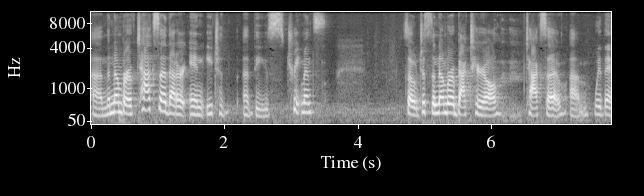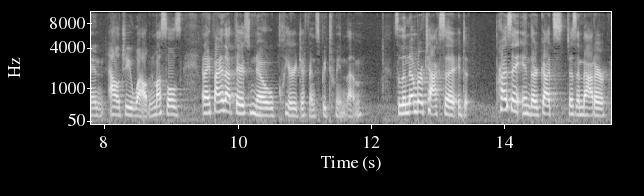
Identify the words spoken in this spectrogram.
um, the number of taxa that are in each of, these treatments. So just the number of bacterial taxa um, within algae, wild, and mussels. And I find that there's no clear difference between them. So the number of taxa present in their guts doesn't matter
